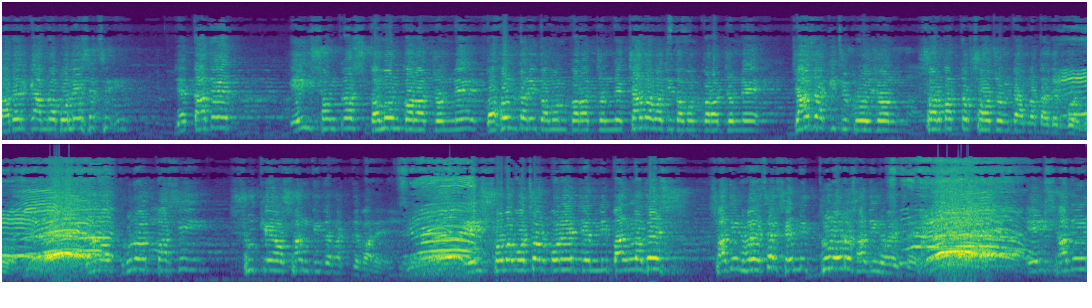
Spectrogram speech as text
তাদেরকে আমরা বলে এসেছি যে তাদের এই সন্ত্রাস দমন করার জন্য দখলদারি দমন করার জন্য, চাঁদাবাজি দমন করার জন্য যা যা কিছু প্রয়োজন, সর্বাত্মক সহযোগিতা আমরা তাদের করব। যেন সুখে ও শান্তিতে থাকতে পারে। এই ষোলো বছর পরে যেমনি বাংলাদেশ স্বাধীন হয়েছে, সেমনি ধুনটও স্বাধীন হয়েছে। এই স্বাধীন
